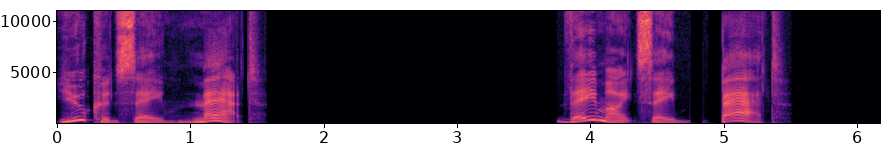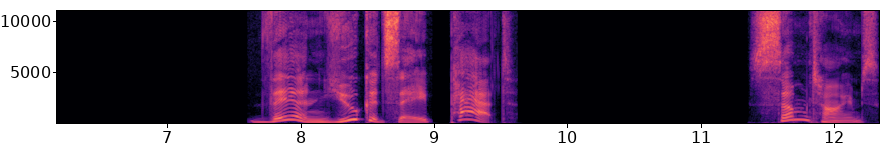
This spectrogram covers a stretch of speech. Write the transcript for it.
You could say mat. They might say bat. Then you could say pat. Sometimes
